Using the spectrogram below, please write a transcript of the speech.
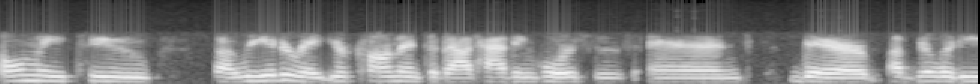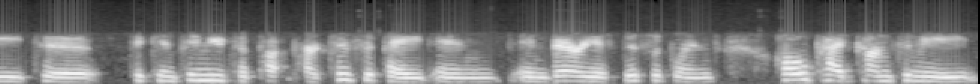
only to uh, reiterate your comment about having horses and their ability to to continue to p- participate in in various disciplines. Hope had come to me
